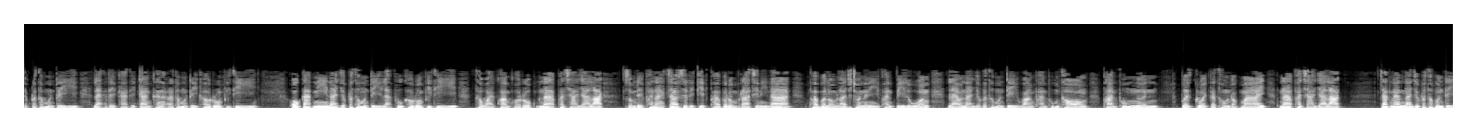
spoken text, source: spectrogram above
ยกรัฐมนตรี และเลขาธิการคณะรัฐมนตรีเข้าร่วมพิธี โอกาสนี้นายกรัฐมนตรีและผู้เข้าร่วมพิธี ถวายความเคารพหน้าพระฉายาลักษณ์ สมเด็จพระนางเจ้าสิริกิติ์พระบรมราชินีนาถพระบรมราชชนนีพันปีหลวง แล้วนายกรัฐมนตรีวางผ่านพุ่มทอง ผ่านพุ่มเงิน เปิดกรวยกระทงดอกไม้ หน้าพระฉายาลักษณ์จากนั้นนายกรัฐมนตรี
